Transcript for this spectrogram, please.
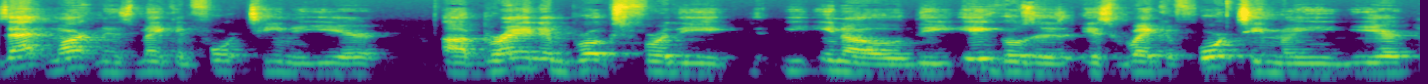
Zack Martin is making 14 a year. Uh, Brandon Brooks for the you know the Eagles is, is making 14 million a year.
